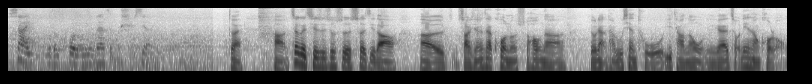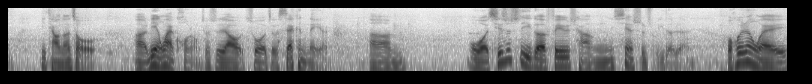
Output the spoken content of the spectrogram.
下一步的扩容又该怎么实现呢？对，啊，这个其实就是涉及到呃，早前在扩容的时候呢，有两条路线图，一条呢我们应该走链上扩容，一条呢走。啊，链外扩容就是要做这个 second layer。嗯，我其实是一个非常现实主义的人，我会认为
